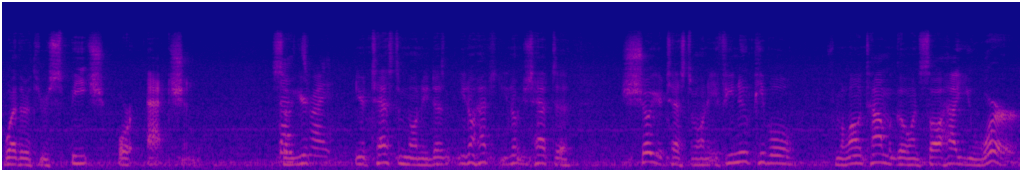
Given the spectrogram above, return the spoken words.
whether through speech or action. So That's your right. your testimony doesn't you don't have to you don't just have to show your testimony. If you knew people from a long time ago and saw how you were,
